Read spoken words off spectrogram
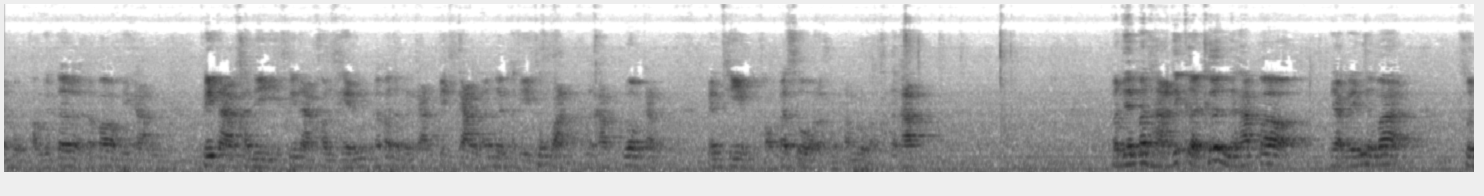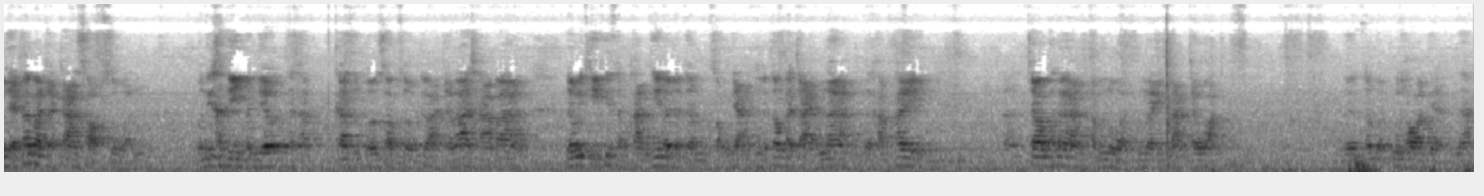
ระบบคอมพิวเตอร์ แล้วก็มีการพิจารณาคดีพิจารณาคอนเทนต์แล้วก็ดำเนินการปิดกั้นและดำเนินคดีทุกวันนะครับร่วมกันเป็นทีมของกระทรวงและของตำรวจนะครับ ประเด็นปัญหาที่เกิดขึ้นนะครับ ก็อยากเรียนนิดนึงว่าส่วนใหญ่ก็มาจากการสอบสวน วันนี้คดีมันเยอะนะครับ การสืบสวนสอบสวนก็อาจจะล่าช้าบ้าง แล้ววิธีที่สำคัญที่เราจะทำสองอย่างคือต้องกระจายอำนาจนะครับให้เจ้าพนักงานตำรวจในต่างจังหวัดหรือตำรวจภูธรเนี่ยนะ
